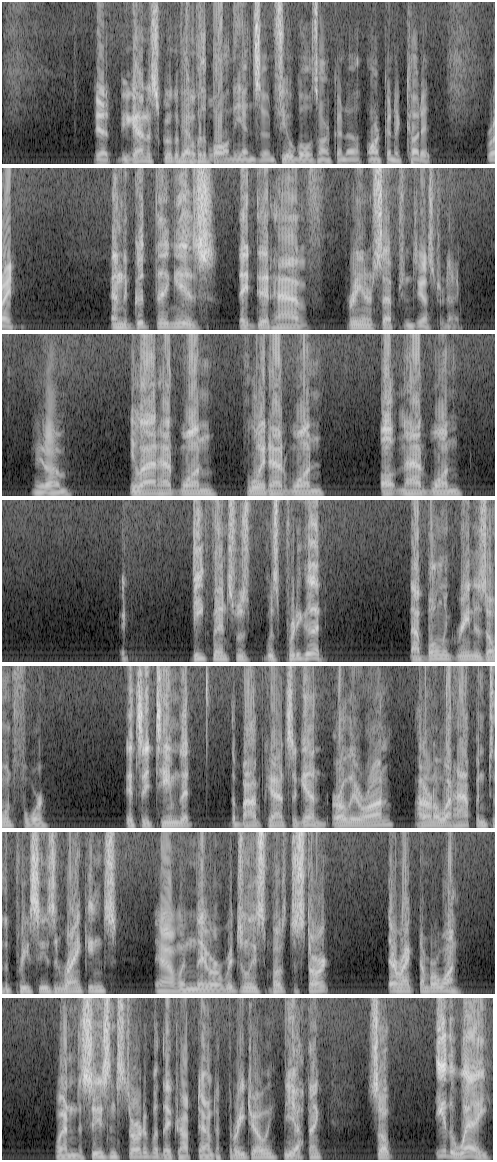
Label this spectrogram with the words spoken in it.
Yeah, you got to score the. You got to put the ball in the end zone. Field goals aren't going to aren't going to cut it. Right. And the good thing is they did have three interceptions yesterday. You know, Elad had one, Floyd had one, Alton had one. Defense was was pretty good. Now Bowling Green is 0 4. It's a team that the Bobcats again earlier on. I don't know what happened to the preseason rankings. Yeah, when they were originally supposed to start, they're ranked number one. When the season started, would they drop down to three, Joey? Yeah. I think. So either way,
